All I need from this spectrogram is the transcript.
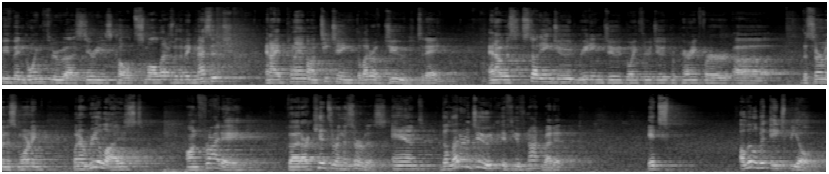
We've been going through a series called Small Letters with a Big Message, and I had planned on teaching the letter of Jude today. And I was studying Jude, reading Jude, going through Jude, preparing for uh, the sermon this morning, when I realized on Friday that our kids are in the service. And the letter to Jude, if you've not read it, it's a little bit HBO.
